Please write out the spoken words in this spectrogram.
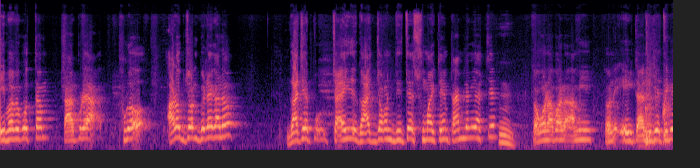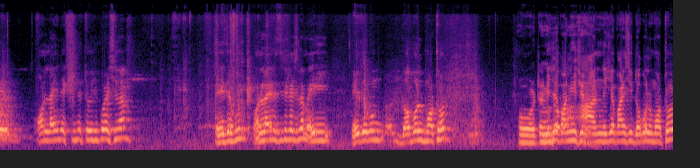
এইভাবে করতাম। তারপরে পুরো আরবজন বেড়ে গেল। গাছের চাই গাছ যখন দিতে সময় টাইম টাইম লেগে যাচ্ছে তখন আবার আমি তখন এইটা নিজে থেকে অনলাইনে কিনে তৈরি করেছিলাম। এই দেখুন অনলাইনে শিখেছিলাম এই এই দেখুন ডবল মোটর ও এটা নিজে বানিয়েছি আর নিজে বানিয়েছি ডবল মোটর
